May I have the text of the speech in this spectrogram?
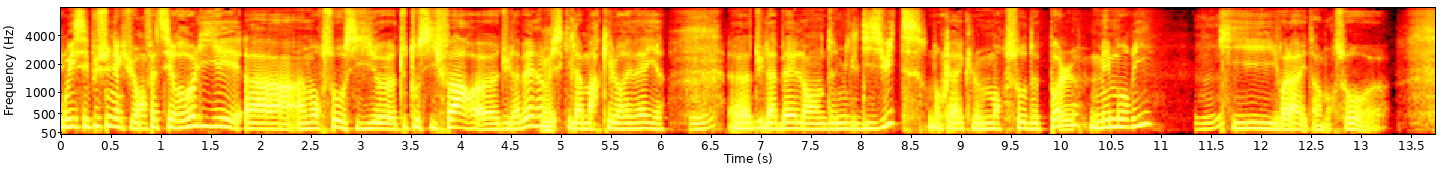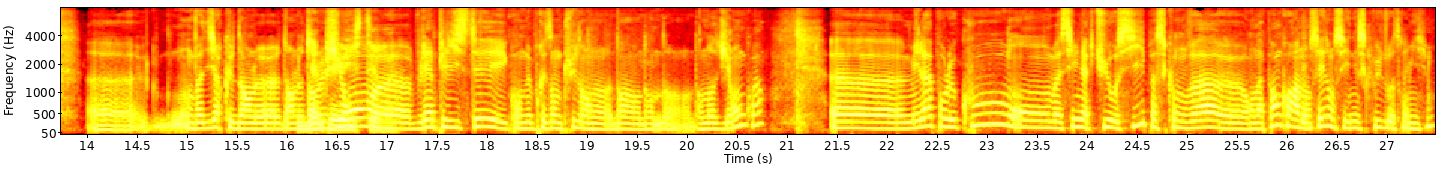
Oui, c'est plus une actu. En fait, c'est relié à un morceau aussi euh, tout aussi phare euh, du label, hein, Oui. puisqu'il a marqué le réveil euh, du label en 2018, donc avec le morceau de Paul, Memory, Mhm. qui voilà est un morceau. euh, euh, on va dire que dans le dans le dans le giron ouais. euh, bien playlisté et qu'on ne présente plus dans dans, dans, dans notre giron quoi. Euh, mais là pour le coup, on bah, c'est une actu aussi parce qu'on va euh, on n'a pas encore annoncé donc c'est une exclue de votre émission.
